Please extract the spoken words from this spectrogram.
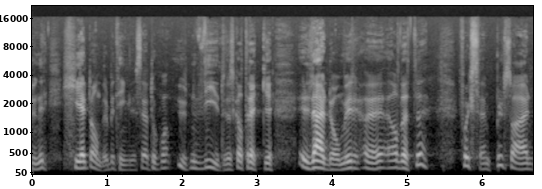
under helt andre betingelser. Jeg tror man uten videre skal trekke lærdommer eh, av dette. For så er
